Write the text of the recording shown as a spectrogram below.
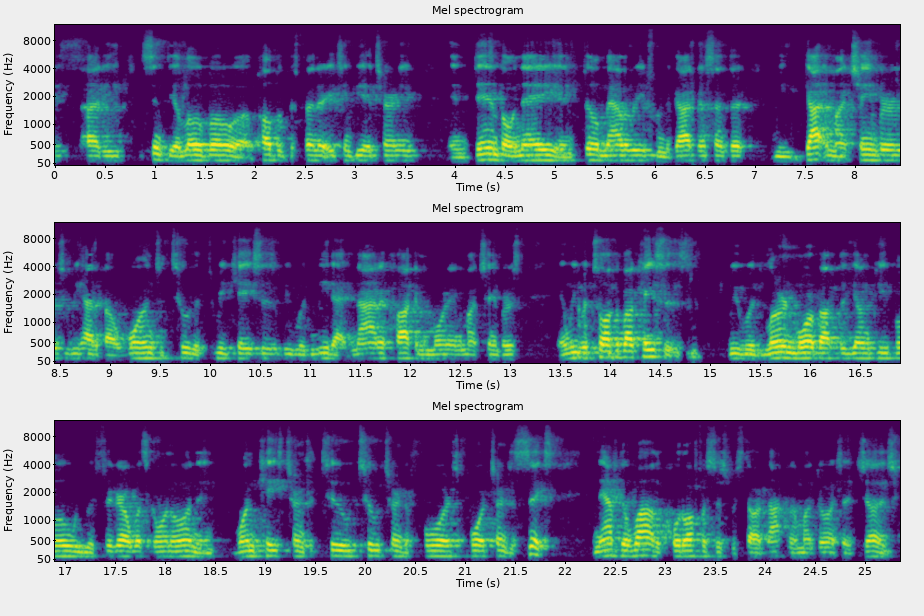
Society, Cynthia Lobo, a public defender, 18B attorney, and Dan Bonet and Phil Mallory from the Guidance Center. We got in my chambers. We had about one to two to three cases. We would meet at nine o'clock in the morning in my chambers, and we would talk about cases. We would learn more about the young people. We would figure out what's going on, and one case turned to two, two turned to four, four turned to six. And after a while, the court officers would start knocking on my door and said, Judge,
